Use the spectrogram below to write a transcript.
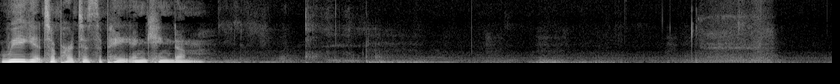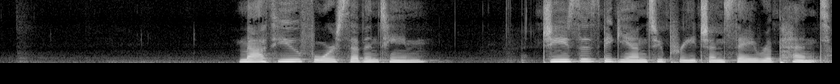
we get to participate in kingdom. Matthew 4:17 Jesus began to preach and say repent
